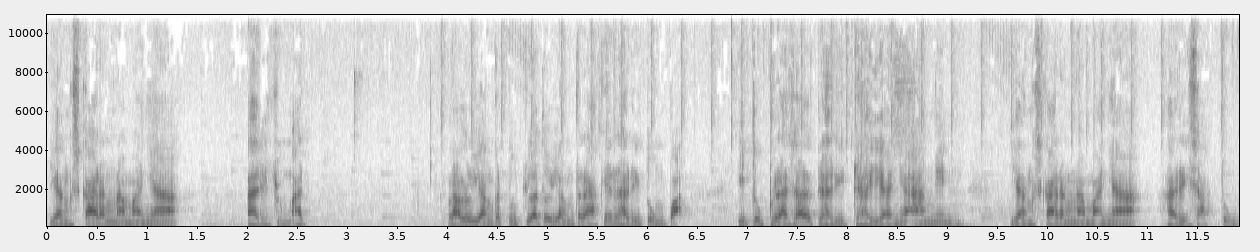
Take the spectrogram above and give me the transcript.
yang sekarang namanya hari Jumat. Lalu yang ketujuh atau yang terakhir hari Tumpak. Itu berasal dari dayanya angin yang sekarang namanya hari Sabtu.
